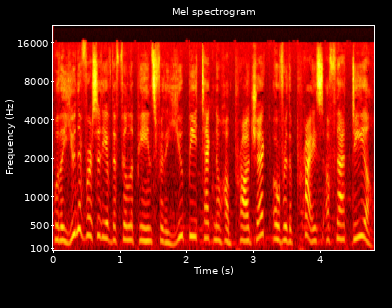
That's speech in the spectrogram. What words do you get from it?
with the University of the Philippines for the UP Techno Hub project over the price of that deal.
